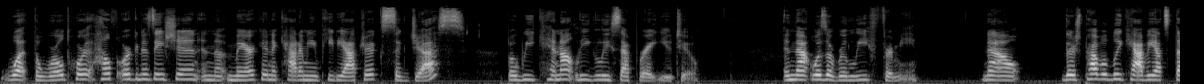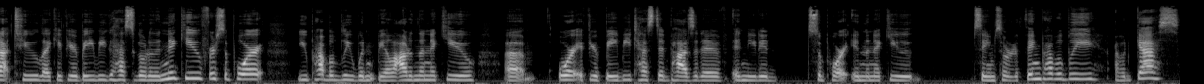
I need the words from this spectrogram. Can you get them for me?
what the World Health Organization and the American Academy of Pediatrics suggests, but we cannot legally separate you two. And that was a relief for me. Now, there's probably caveats to that too. Like if your baby has to go to the NICU for support, you probably wouldn't be allowed in the NICU. Um, or if your baby tested positive and needed support in the NICU, same sort of thing, probably, I would guess.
